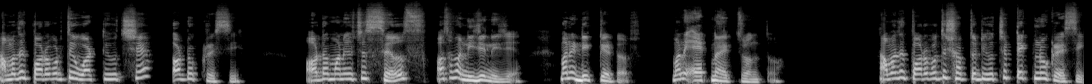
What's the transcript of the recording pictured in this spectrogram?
আমাদের পরবর্তী ওয়ার্ডটি হচ্ছে অটোক্রেসি অটো মানে হচ্ছে সেলফ অথবা নিজে নিজে মানে ডিকটেটর মানে এক না এক একচন্ত আমাদের পরবর্তী শব্দটি হচ্ছে টেকনোক্রেসি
